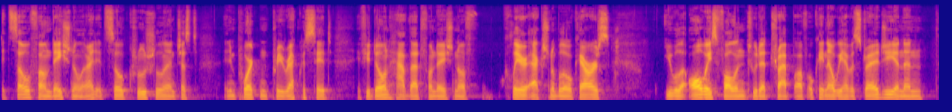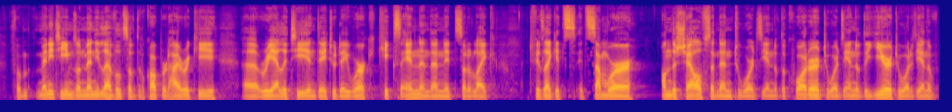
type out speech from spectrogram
it's so foundational, right? It's so crucial and just an important prerequisite. If you don't have that foundation of clear, actionable OKRs, you will always fall into that trap of okay, now we have a strategy, and then for many teams on many levels of the corporate hierarchy, uh, reality and day-to-day work kicks in, and then it's sort of like it feels like it's it's somewhere on the shelves and then towards the end of the quarter towards the end of the year towards the end of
